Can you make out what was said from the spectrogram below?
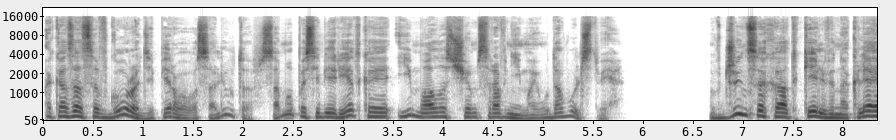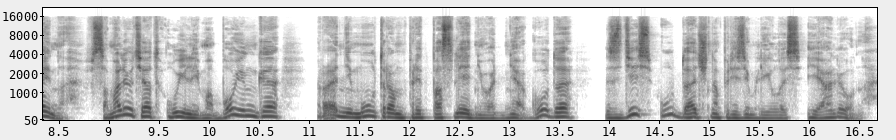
оказаться в городе первого салюта само по себе редкое и мало с чем сравнимое удовольствие. В джинсах от Кельвина Кляйна, в самолете от Уильяма Боинга — Ранним утром предпоследнего дня года здесь удачно приземлилась и Алена.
